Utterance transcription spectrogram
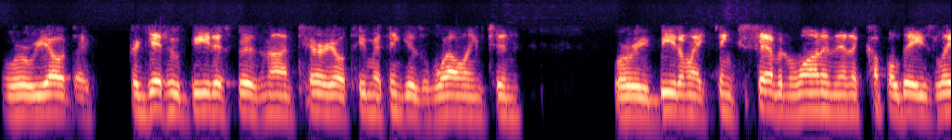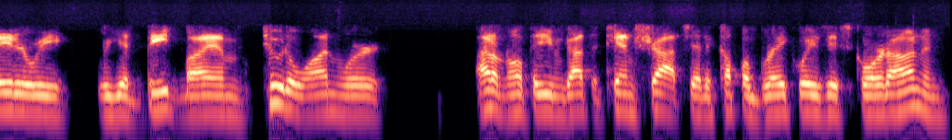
Where we out? I forget who beat us, but it's an Ontario team. I think is Wellington, where we beat them. I think seven one, and then a couple days later we we get beat by them two to one. Where I don't know if they even got the ten shots. They had a couple breakaways they scored on, and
